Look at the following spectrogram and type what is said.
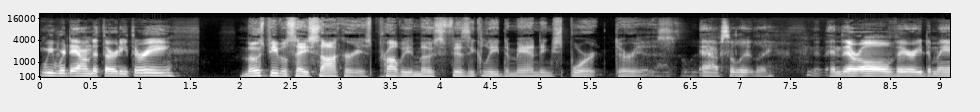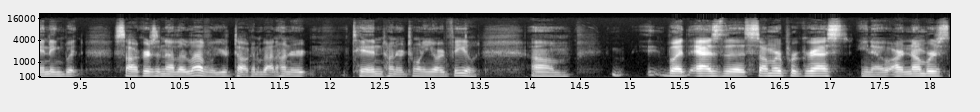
We were down to 33. Most people say soccer is probably the most physically demanding sport there is. Absolutely. And they're all very demanding, but soccer's another level. You're talking about 110, 120 yard field. Um, but as the summer progressed, you know, our numbers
